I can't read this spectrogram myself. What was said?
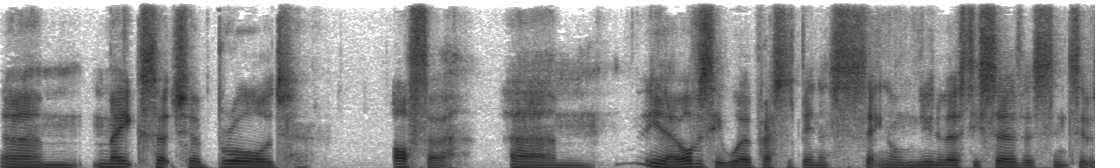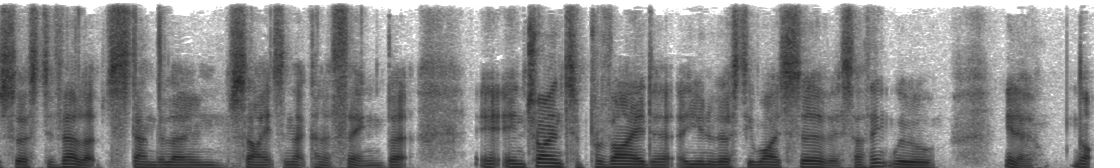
um, make such a broad offer. Um, you know, obviously WordPress has been sitting on university servers since it was first developed, standalone sites and that kind of thing. But in, in trying to provide a, a university-wide service, I think we were, you know, not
